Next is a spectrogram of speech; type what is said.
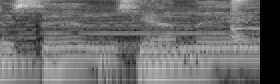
El todo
